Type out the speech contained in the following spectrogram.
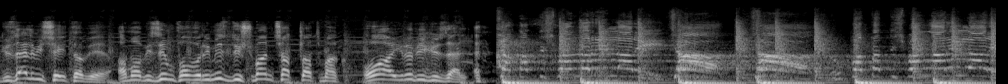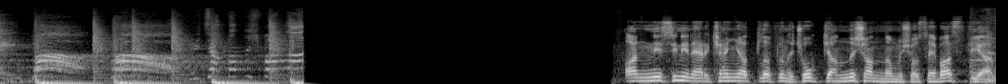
Güzel bir şey tabii. Ama bizim favorimiz düşman çatlatmak. O ayrı bir güzel. Çatlat düşmanları illari Çat çat Patlat düşmanları illari Pat pat Çatlat düşmanları Annesinin erken yat lafını çok yanlış anlamış o Sebastian.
